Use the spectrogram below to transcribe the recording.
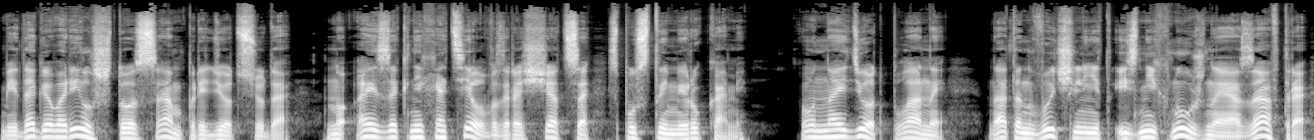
Беда говорил, что сам придет сюда, но Айзек не хотел возвращаться с пустыми руками. Он найдет планы, Натан вычленит из них нужное, а завтра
